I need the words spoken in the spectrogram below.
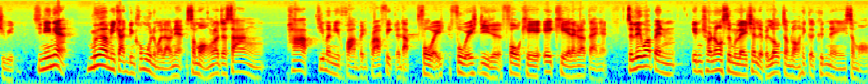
ชีวิต ทีนี้เนี่ยเมื่อมีการดึงข้อมูลออกมาแล้วเนี่ยสมองเราจะสร้างภาพที่มันมีความเป็นกราฟิกระดับ 4H Full HD หรือ 4K 8K อะไรก็แล้วแต่เนี่ยจะเรียกว่าเป็น internal simulation หรือเป็นโลกจำลองที่เกิดขึ้นในสมอง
